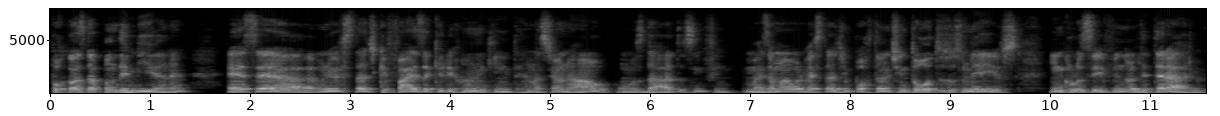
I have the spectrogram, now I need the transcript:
por causa da pandemia, né? Essa é a universidade que faz aquele ranking internacional com os dados, enfim. Mas é uma universidade importante em todos os meios, inclusive no literário.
